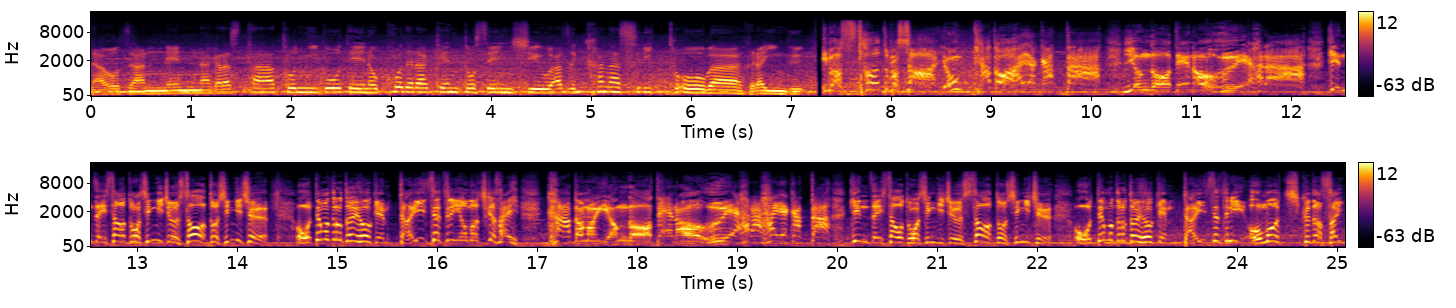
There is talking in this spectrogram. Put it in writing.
なお残念ながらスタート2号艇の小寺健人選手わずかなスリットオーバー。フライング。今スタートしました4角早かった。4号艇の上原。現在スタートは審議中。スタート審議中。お手元の投票権大切にお持ちください。角の4号艇の上原。早かった。現在スタートは審議中。スタート審議中。お手元の投票権大切にお持ちください。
